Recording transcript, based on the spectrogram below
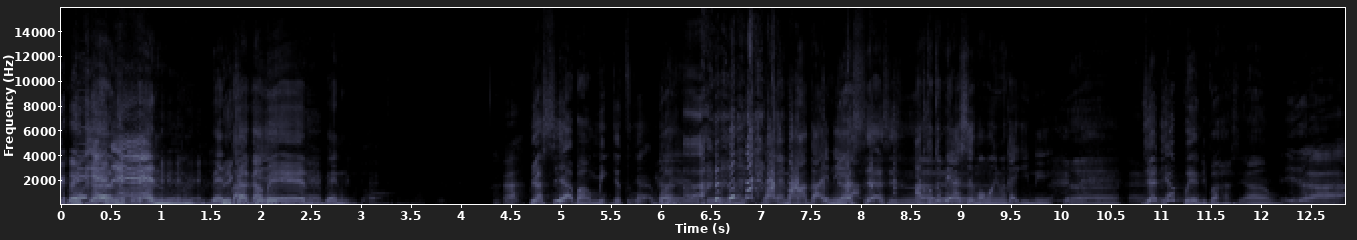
BNN, BKKBN. BN. Biasa ya bang, mic-nya tuh nggak- Oh iya, iya. Nggak, memang agak ini. ya. Biasa sih sebenarnya. Aku tuh biasa ngomongin kayak gini. Heeh. Jadi apa yang dibahasnya? Itulah.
